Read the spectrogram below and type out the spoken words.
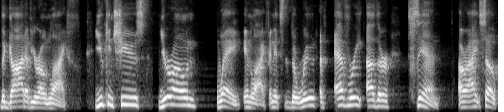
the God of your own life. You can choose your own way in life and it's the root of every other sin all right? So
